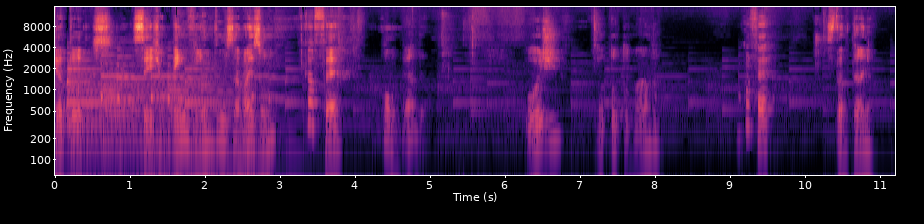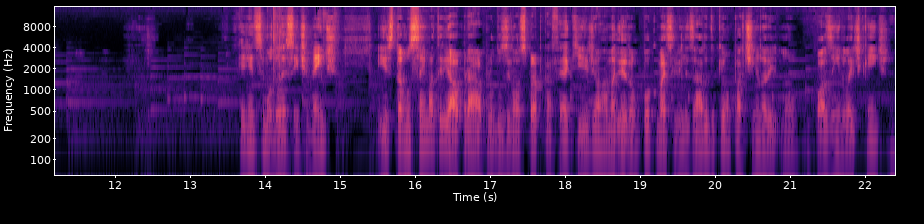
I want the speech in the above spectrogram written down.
Dia a todos. Sejam bem-vindos a mais um Café com Ganda. Hoje eu tô tomando um café instantâneo. Que a gente se mudou recentemente e estamos sem material para produzir nosso próprio café aqui de uma maneira um pouco mais civilizada do que um potinho, no, um pozinho no leite quente. Né?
